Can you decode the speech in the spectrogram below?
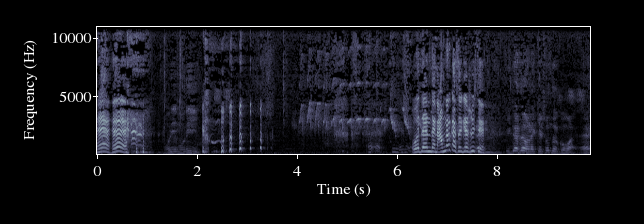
হ্যাঁ হ্যাঁ। মুড়ি মুড়ি। ও দেন দেন আপনার কাছে গিয়ে শুইছে এটা অনেক সুন্দর ঘুমায় হ্যাঁ?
